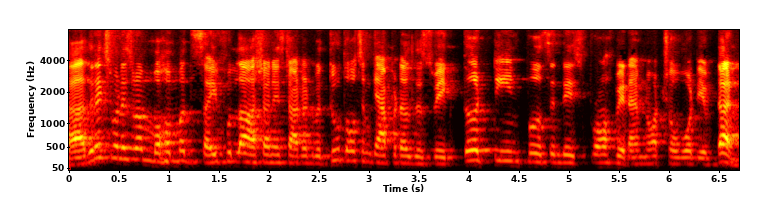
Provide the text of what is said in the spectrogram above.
uh, the next one is from Mohammad Saifullah Ashani started with 2000 capital this week, 13 percentage profit. I'm not sure what you've done.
